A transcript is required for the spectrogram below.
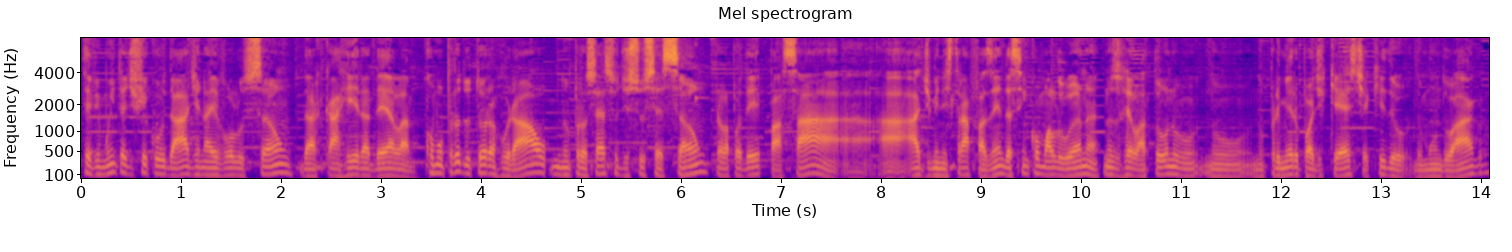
Teve muita dificuldade na evolução da carreira dela como produtora rural, no processo de sucessão, para ela poder passar a, a, administrar a fazenda, assim como a Luana nos relatou no, no, no primeiro podcast aqui do, do Mundo Agro.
